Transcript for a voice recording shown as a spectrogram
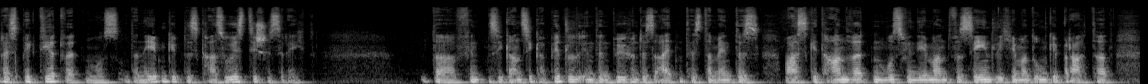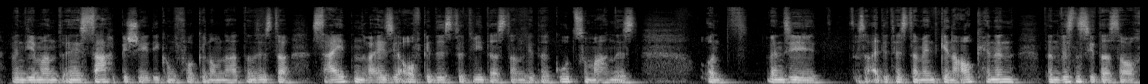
respektiert werden muss. Und daneben gibt es kasuistisches Recht. Da finden Sie ganze Kapitel in den Büchern des Alten Testamentes, was getan werden muss, wenn jemand versehentlich jemand umgebracht hat, wenn jemand eine Sachbeschädigung vorgenommen hat. Dann ist da seitenweise aufgelistet, wie das dann wieder gut zu machen ist. Und wenn Sie das Alte Testament genau kennen, dann wissen Sie, dass auch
